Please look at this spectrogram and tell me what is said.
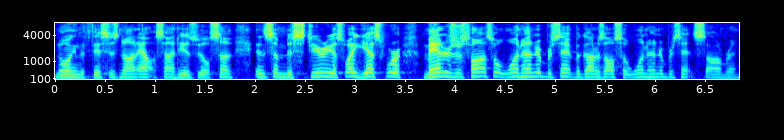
knowing that this is not outside His will. Some, in some mysterious way, yes, we're man is responsible 100%, but God is also 100% sovereign.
